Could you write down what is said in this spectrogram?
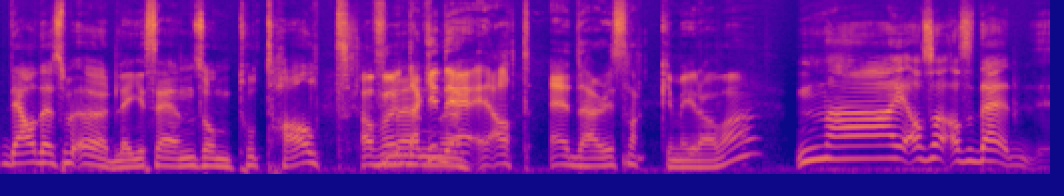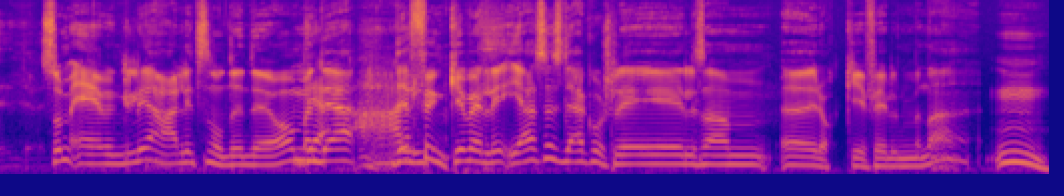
det er jo det som ødelegger scenen sånn totalt. Ja, for det er ikke det at Ed Harry snakker med grava? Nei, altså, altså det, Som egentlig er litt snodig, det òg, men det, Det det, er litt- funker veldig. Jeg syns det er koselig i liksom, eh, Rocky-filmene. mm,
